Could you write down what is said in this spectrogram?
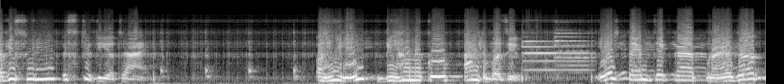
बागेश्वरी स्टुडियो टाइम अहिले बिहानको आठ बज्यो। यस टाइम चेकका प्रायोजक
